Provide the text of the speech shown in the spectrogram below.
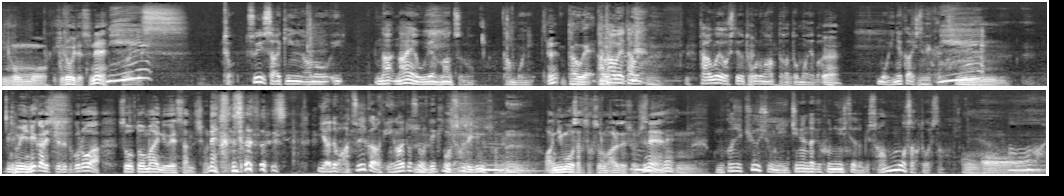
日本も広いですね。ねちょつい最近、あの、いな、苗植えの、なんつうの？田んぼに。あ。田植え。あ、田植え、田植え。田植えをしてるところがあったかと思えば、えもう稲刈りしてる。でも稲刈りしてるところは相当前に植えてたんでしょうね。いや、でも暑いから意外とそういうのできるもうんすぐじゃん。できるんですかね。あ、二毛作とかそういうのもあるでしょうしね。うん昔九州に1年だけ赴任してた時、三毛作とかしたの。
